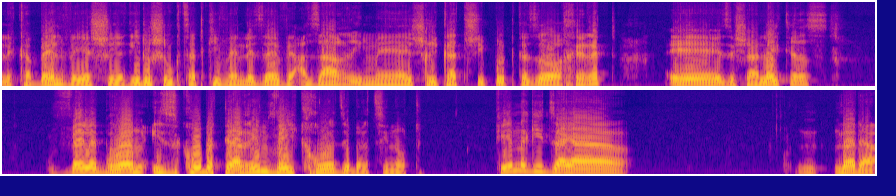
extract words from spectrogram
לקבל, ויש שיגידו שהוא קצת כיוון לזה ועזר עם uh, שריקת שיפוט כזו או אחרת, uh, זה שהלייקרס ולברון יזכו בתארים ויקחו את זה ברצינות. כי אם נגיד זה היה, לא יודע,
